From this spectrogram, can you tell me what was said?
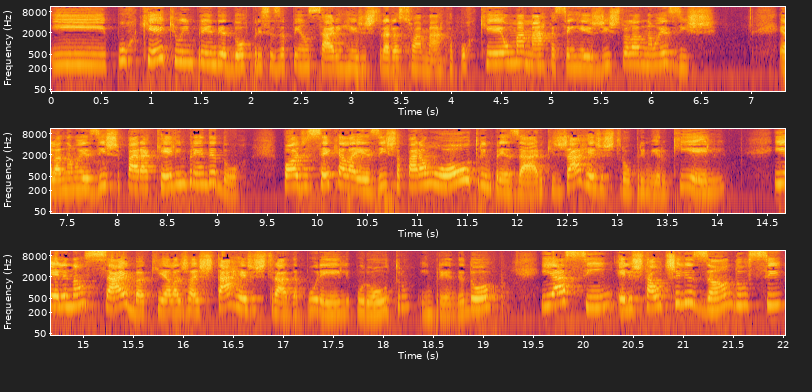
E por que, que o empreendedor precisa pensar em registrar a sua marca? Porque uma marca sem registro ela não existe. Ela não existe para aquele empreendedor. Pode ser que ela exista para um outro empresário que já registrou primeiro que ele, e ele não saiba que ela já está registrada por ele, por outro empreendedor, e assim ele está utilizando-se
